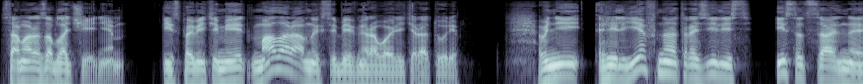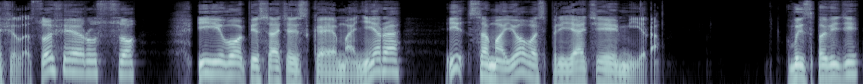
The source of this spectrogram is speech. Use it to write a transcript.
саморазоблачениям. Исповедь имеет мало равных себе в мировой литературе. В ней рельефно отразились и социальная философия Руссо, и его писательская манера, и самое восприятие мира. В исповеди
